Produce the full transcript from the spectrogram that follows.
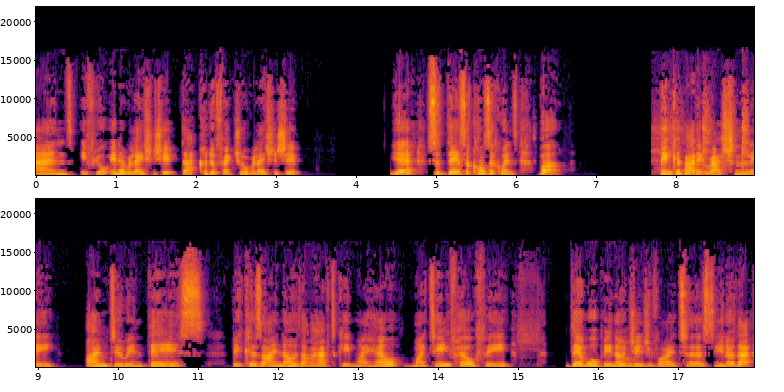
and if you're in a relationship, that could affect your relationship. Yeah. So there's a consequence, but think about it rationally. I'm doing this because I know that I Mm. have to keep my health, my teeth healthy. There will be no Mm. gingivitis. You know that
